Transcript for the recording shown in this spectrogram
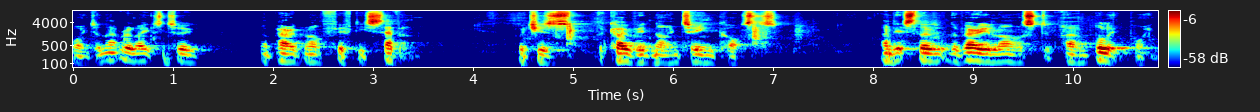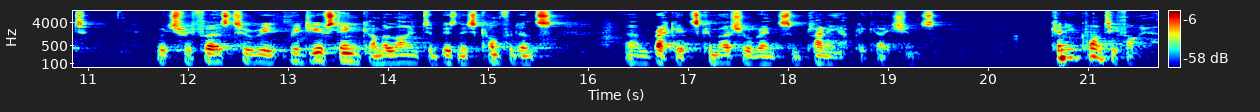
point, and that relates to uh, paragraph 57, which is the COVID-19 costs. And it's the, the very last um, bullet point, which refers to re- reduced income aligned to business confidence, um, brackets, commercial rents and planning applications. Can you quantify that?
